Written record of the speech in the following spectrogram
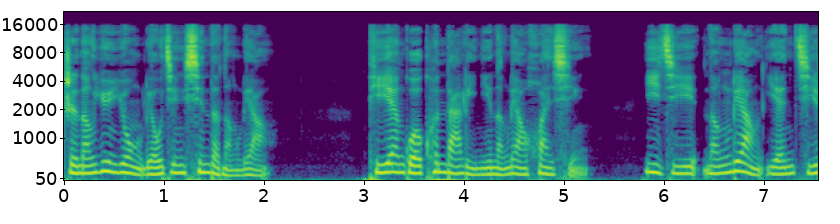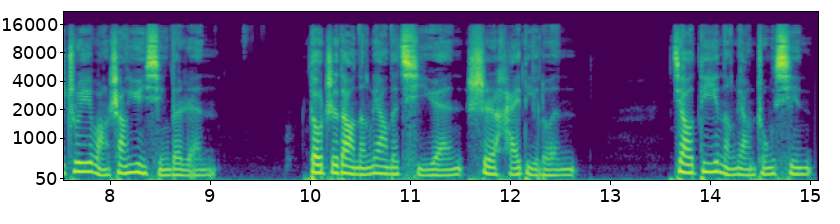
只能运用流经心的能量。体验过昆达里尼能量唤醒，以及能量沿脊椎往上运行的人，都知道能量的起源是海底轮。较低能量中心，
